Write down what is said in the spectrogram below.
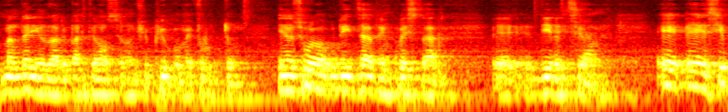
mandarino dalle parti nostre non c'è più come frutto, viene solo utilizzato in questa eh, direzione e, e si,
